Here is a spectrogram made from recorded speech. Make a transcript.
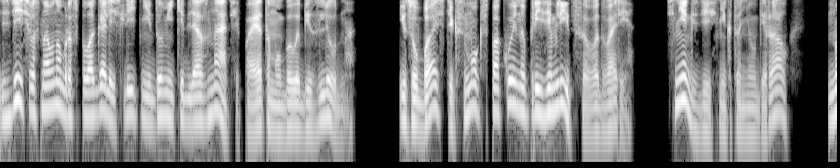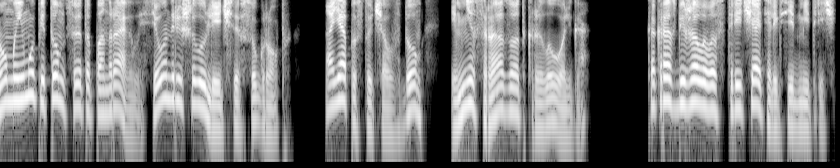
Здесь в основном располагались летние домики для знати, поэтому было безлюдно. И Зубастик смог спокойно приземлиться во дворе. Снег здесь никто не убирал, но моему питомцу это понравилось, и он решил улечься в сугроб. А я постучал в дом, и мне сразу открыла Ольга. «Как раз бежала вас встречать, Алексей Дмитриевич»,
